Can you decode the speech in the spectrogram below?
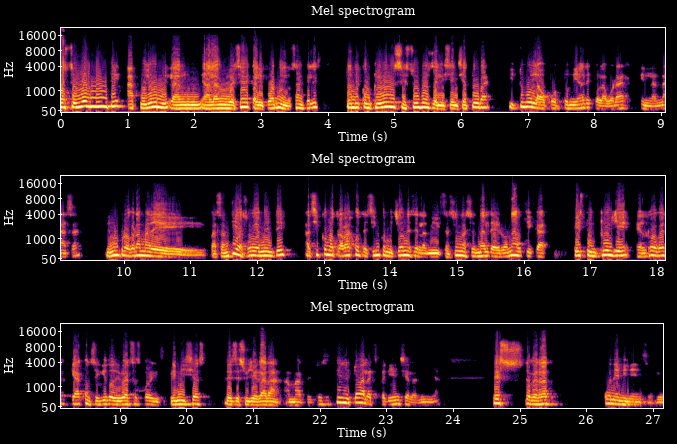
Posteriormente acudió a la Universidad de California en Los Ángeles, donde concluyó los estudios de licenciatura y tuvo la oportunidad de colaborar en la NASA en un programa de pasantías, obviamente, así como trabajos de cinco misiones en la Administración Nacional de Aeronáutica. Esto incluye el rover que ha conseguido diversas primicias desde su llegada a Marte. Entonces tiene toda la experiencia la niña. Es de verdad una eminencia, yo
